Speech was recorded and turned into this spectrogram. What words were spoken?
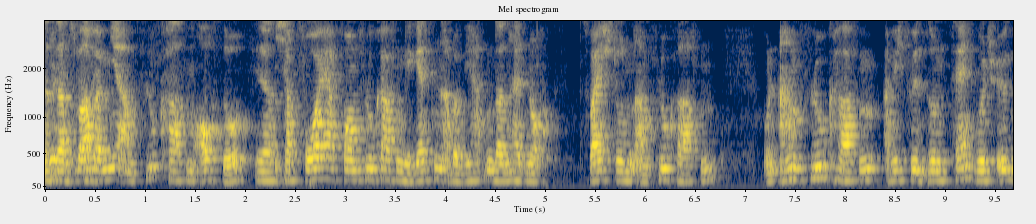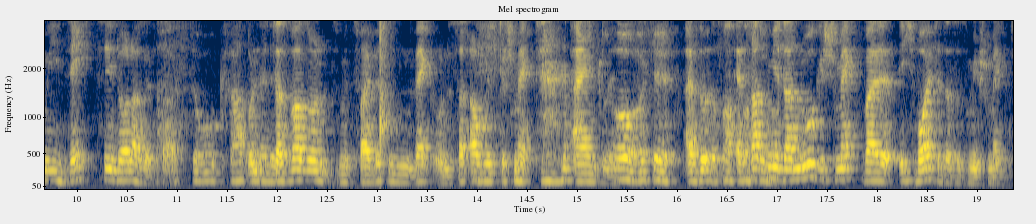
das, wirklich war bei mir am Flughafen auch so. Ja. Ich habe vorher vorm Flughafen gegessen, aber wir hatten dann halt noch zwei Stunden am Flughafen. Und am Flughafen habe ich für so ein Sandwich irgendwie 16 Dollar Das gezahlt. ist so krass, Und ehrlich. das war so mit zwei Bissen weg und es hat auch nicht geschmeckt, eigentlich. oh, okay. Also das es hat mir schlimmer. dann nur geschmeckt, weil ich wollte, dass es mir schmeckt.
